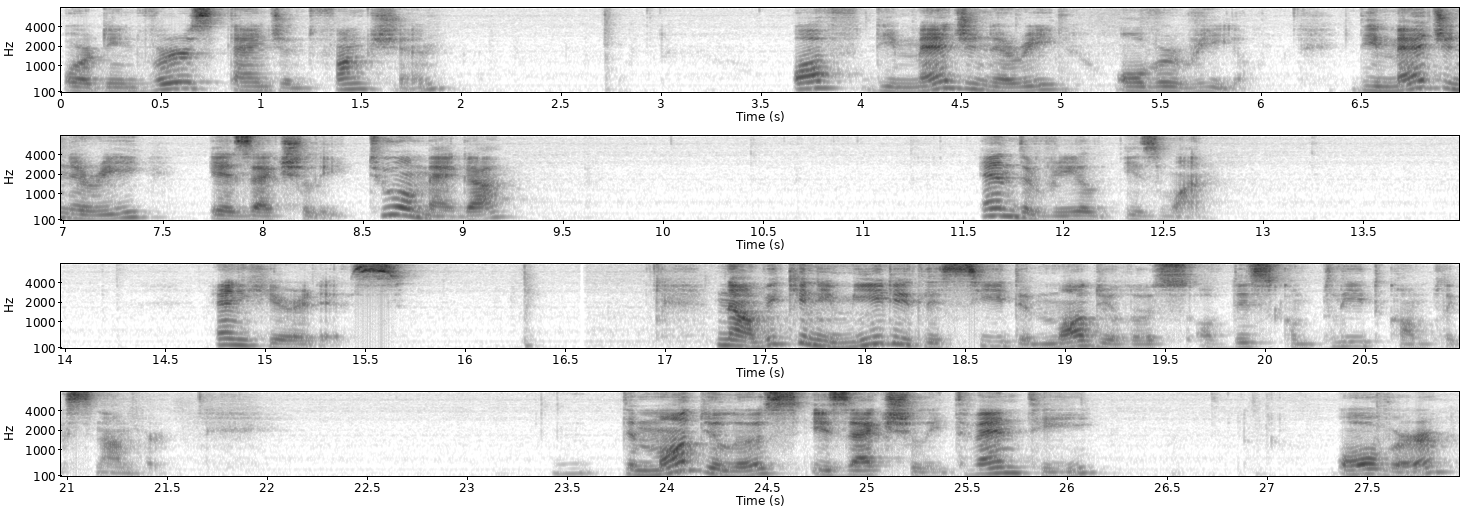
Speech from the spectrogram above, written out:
or the inverse tangent function of the imaginary over real. The imaginary is actually 2 omega and the real is 1. And here it is. Now we can immediately see the modulus of this complete complex number. The modulus is actually 20 over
